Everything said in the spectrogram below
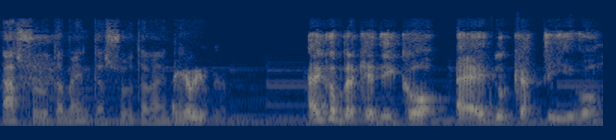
Assolutamente, assolutamente. Ecco perché dico è educativo.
